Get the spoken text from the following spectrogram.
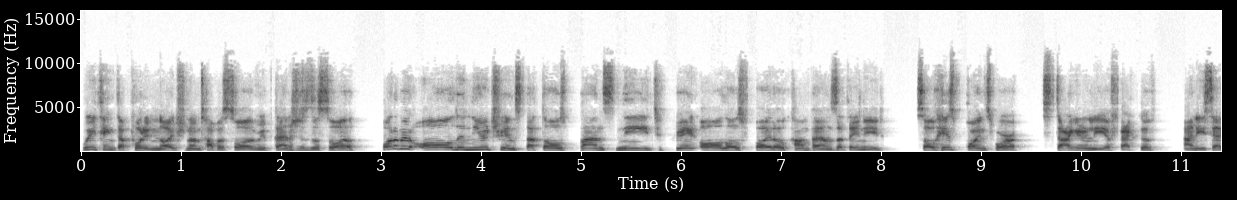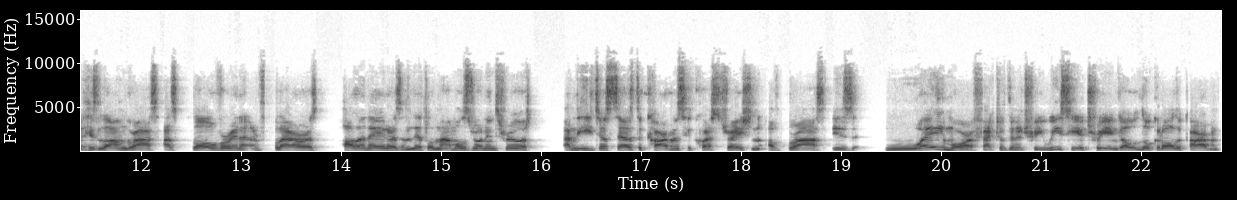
We think that putting nitrogen on top of soil replenishes the soil. What about all the nutrients that those plants need to create all those phyto compounds that they need? So his points were staggeringly effective. And he said his long grass has clover in it and flowers, pollinators, and little mammals running through it. And he just says the carbon sequestration of grass is way more effective than a tree. We see a tree and go, look at all the carbon.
